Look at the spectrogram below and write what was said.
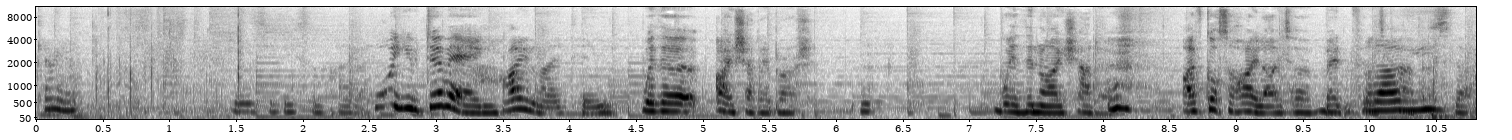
Carry on. We need to do some highlight. What are you doing? Highlighting. With a eyeshadow brush. With an eyeshadow. I've got a highlighter meant for Well, this I'll purpose. use that.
